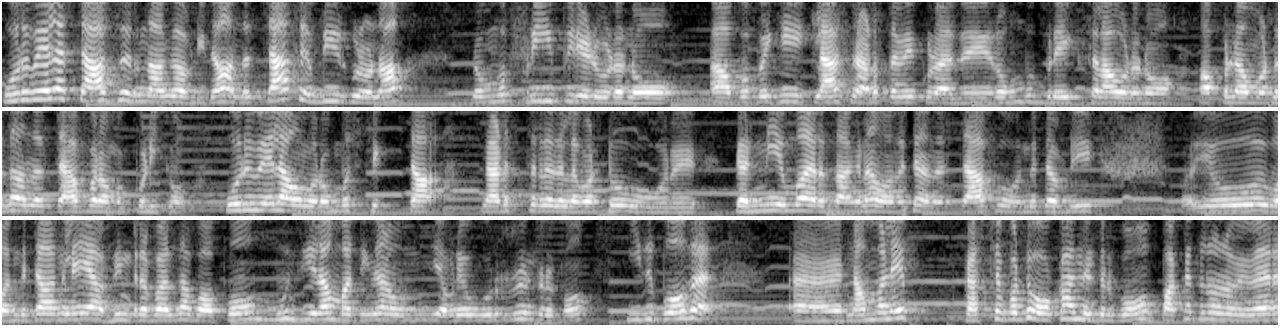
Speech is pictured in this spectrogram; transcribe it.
ஒருவேளை ஸ்டாஃப்ஸ் இருந்தாங்க அப்படின்னா அந்த ஸ்டாஃப் எப்படி இருக்கணும்னா ரொம்ப ஃப்ரீ பீரியட் விடணும். அப்பப்போக்கி கிளாஸ் நடத்தவே கூடாது. ரொம்ப பிரேக்ஸ் எல்லாம் விடணும். அப்படின்னா மட்டும்தான் அந்த ஸ்டாஃபை நமக்கு பிடிக்கும். ஒருவேளை அவங்க ரொம்ப ஸ்ட்ரிக்டாக நடத்துறதுல மட்டும் ஒரு கண்ணியமாக இருந்தாங்கன்னா வந்துட்டு அந்த ஸ்டாஃபை வந்துட்டு அப்படியே ஐயோ வந்துட்டாங்களே அப்படின்ற மாதிரி தான் பார்ப்போம். மூஞ்சியெல்லாம் பார்த்தீங்கன்னா மூஞ்சி அப்படியே உருன்னு இருக்கும். இது போக நம்மளே கஷ்டப்பட்டு உட்காந்துட்டு இருப்போம் பக்கத்தில் உள்ள வேற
